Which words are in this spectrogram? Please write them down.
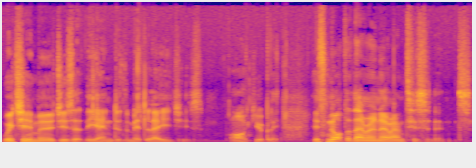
which emerges at the end of the Middle Ages, arguably. It's not that there are no antecedents,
